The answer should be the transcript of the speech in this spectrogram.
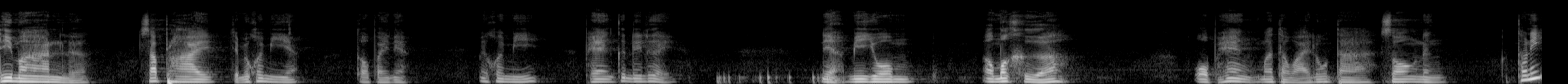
demand เหรอ supply จะไม่ค่อยมีอะต่อไปเนี่ย ไม่ค่อยมี แพงขึ้นเรื่อยๆเนี่ยมีโยมเอามะเขือ อบแห้งมาถวายลุงตาซองหนึ่ง เท่านี้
